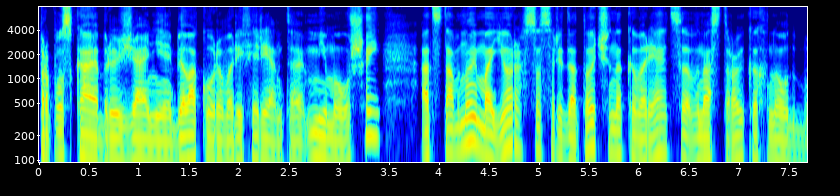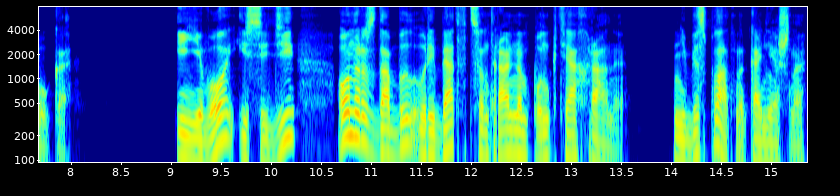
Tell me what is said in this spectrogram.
Пропуская брюзжание белокурого референта мимо ушей, отставной майор сосредоточенно ковыряется в настройках ноутбука. И его, и CD он раздобыл у ребят в центральном пункте охраны. Не бесплатно, конечно.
